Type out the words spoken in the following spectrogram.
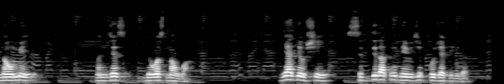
नवमी म्हणजेच दिवस नववा. या दिवशी सिद्धिदात्री देवीची पूजा केली जाते.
